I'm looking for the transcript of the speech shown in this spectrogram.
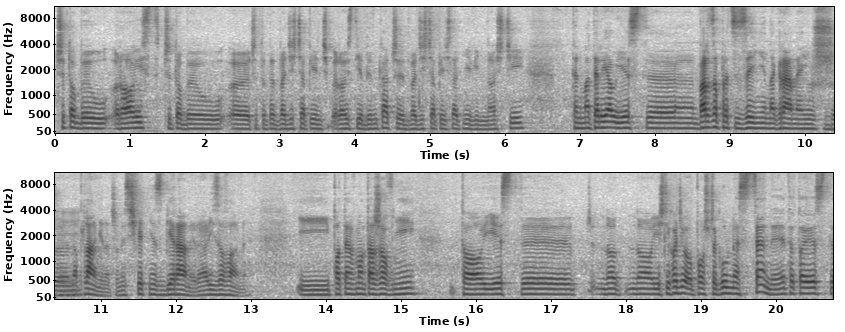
czy to był Royst, czy to był, e, czy to te 25 Royst 1, czy 25 lat niewinności, ten materiał jest e, bardzo precyzyjnie nagrany już e, Mhm. na planie, znaczy on jest świetnie zbierany, realizowany. I potem w montażowni to jest, e, no, no, jeśli chodzi o poszczególne sceny, to to jest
